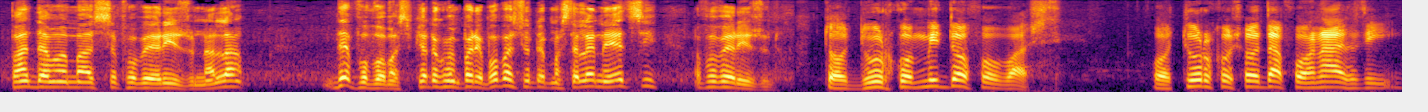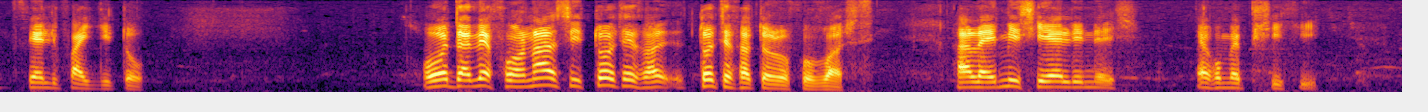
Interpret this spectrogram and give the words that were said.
Πάντα μας φοβερίζουν, αλλά δεν φοβόμαστε. Πια το έχουμε πάρει απόφαση ότι μας τα λένε έτσι να φοβερίζουν. Τον Τούρκο μην το φοβάστε. Ο Τούρκος όταν φωνάζει θέλει φαγητό. Όταν δεν φωνάζει τότε θα, τότε θα τον φοβάστε. Αλλά εμείς οι Έλληνες έχουμε ψυχή,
